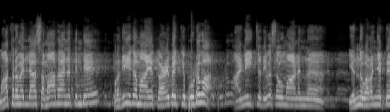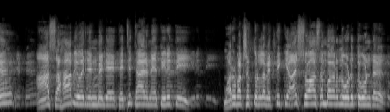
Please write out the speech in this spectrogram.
മാത്രമല്ല സമാധാനത്തിന്റെ പ്രതീകമായ കഅബയ്ക്ക് പുടവ അണിയിച്ച ദിവസവുമാണെന്ന് എന്ന് പറഞ്ഞിട്ട് ആ സഹാബി വര്യൻപിന്റെ തെറ്റിദ്ധാരണയെ തിരുത്തി മറുപക്ഷത്തുള്ള വ്യക്തിക്ക് ആശ്വാസം പകർന്നു കൊടുത്തുകൊണ്ട്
